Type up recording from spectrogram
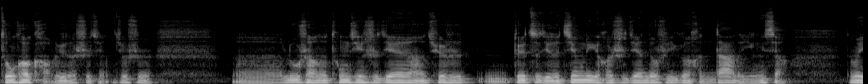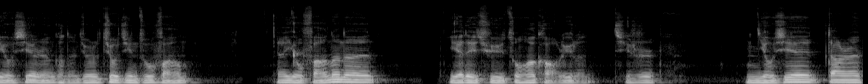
综合考虑的事情，就是，呃，路上的通勤时间啊，确实对自己的精力和时间都是一个很大的影响。那么有些人可能就是就近租房。那有房的呢，也得去综合考虑了。其实，有些当然，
